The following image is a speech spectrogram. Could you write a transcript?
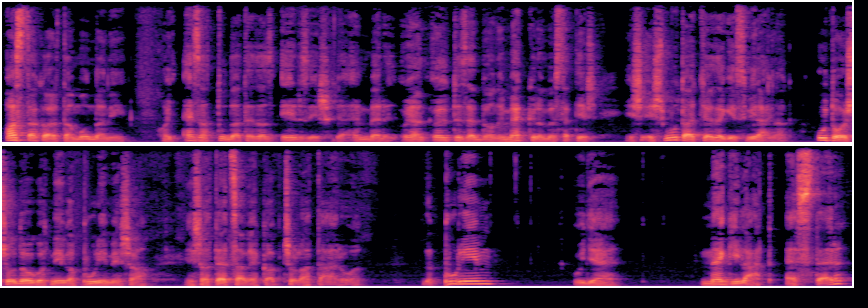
Azt akartam mondani, hogy ez a tudat, ez az érzés, hogy az ember egy olyan öltözetben van, hogy megkülönbözteti, és, és, és mutatja az egész világnak. Utolsó dolgot még a Purim és a, és a Tecave kapcsolatáról. De Purim, ugye, Megilát Eszter,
